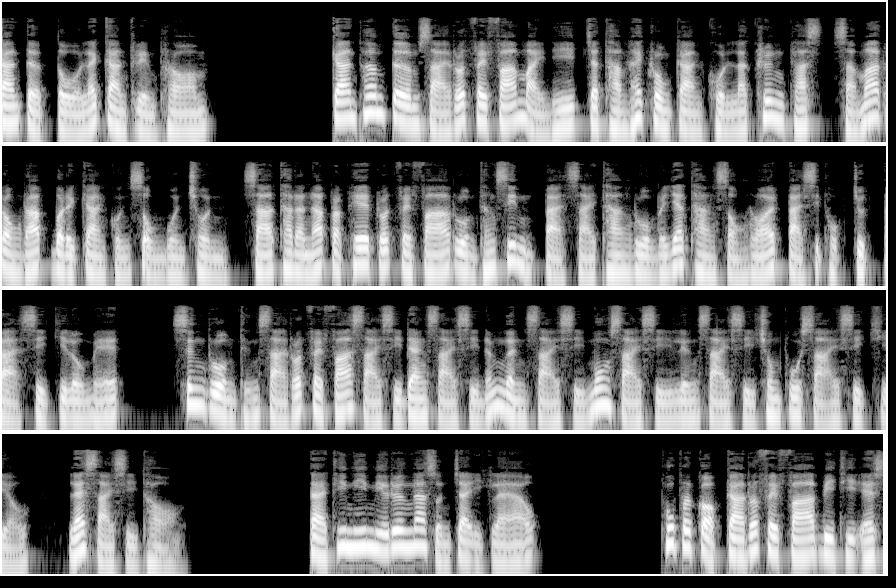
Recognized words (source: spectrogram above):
การเติบโตและการเตรียมพร้อม การเพิ่มเติมสายรถไฟฟ้าใหม่นี้จะทำให้โครงการคนละครึ่ง plus สามารถรองรับบริการขนส่งมวลชน สาธารณะประเภทรถไฟฟ้ารวมทั้งสิ้น 8 สายทางรวมระยะทาง 286.84 กิโลเมตร ซึ่งรวมถึงสายรถไฟฟ้าสายสีแดงสายสีน้ำเงินสายสีม่วงสายสีเหลืองสายสีชมพูสายสีเขียว และสายสีทอง แต่ที่นี้มีเรื่องน่าสนใจอีกแล้ว ผู้ประกอบการรถไฟฟ้า BTS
